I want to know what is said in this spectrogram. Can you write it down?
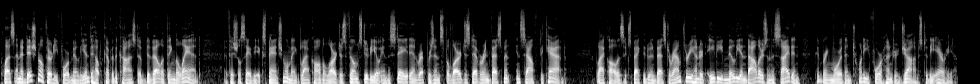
plus an additional 34 million to help cover the cost of developing the land. Officials say the expansion will make Blackhall the largest film studio in the state and represents the largest ever investment in South DeKalb. Blackhall is expected to invest around $380 million in the site and could bring more than 2,400 jobs to the area.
